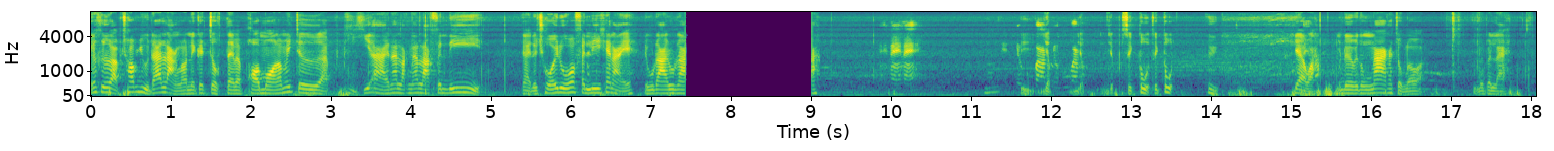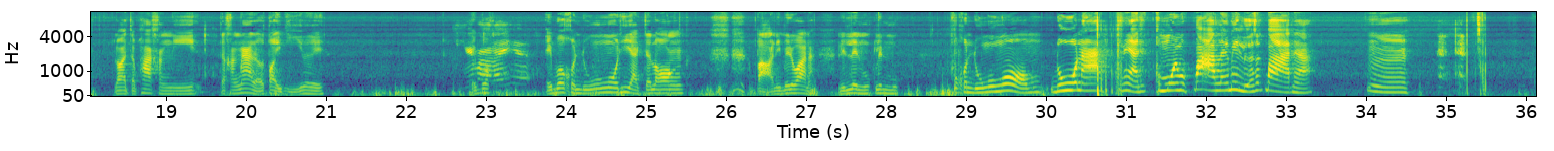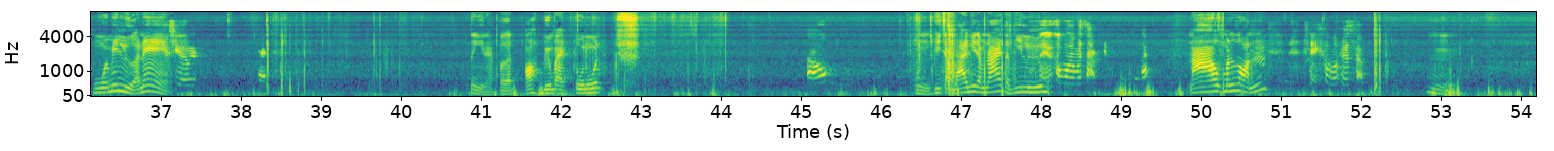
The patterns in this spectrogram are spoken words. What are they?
ก็คือแบบชอบอยู่ด้านหลังเราในกระจกแต่แบบพอมองแล้วไม่เจออะผีขี้อายน่ารักน่ารักเฟรนลี่เนี่ยเดี๋ยวโชว์ให้ดูว่าเฟรนลี่แค่ไหนดูนาดูนา ไหนไหน เดี๋ยวกูวางเหยียบเดี๋ยวกูวางเหยียบเหยียบเซ็กตูดเซ็กตูดเฮ้ยแย่ว่ะมันเดินไปตรงหน้ากระจกแล้วอะไม่เป็นไร เราอาจจะพลาดครั้งนี้ แต่ครั้งหน้าเดี๋ยวเราต่อยผีเลยไอ้ไอ้พพววกกอะไรเนี่ยไอ้พวกคนดูโง่ๆที่อยากจะลองเปล่าอันนี้ไม่ได้ว่านะอันนี้เล่นมุกเล่นมุกพวกคนดูโง่ๆดูนะ เนี่ยขโมยหมดบ้านเลยไม่เหลือสักบาทเนี่ยอืมขโมยไม่เหลือแน่ เชื่อไหม นี่นะเปิด อ๋อ ลืมไปตูนู้นเอ้าอืมพี่จำได้ พี่จำได้ แต่พี่ลืมไหนขโมยมาสับลาวมันหลอนไหนขโมยมาสับอืม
